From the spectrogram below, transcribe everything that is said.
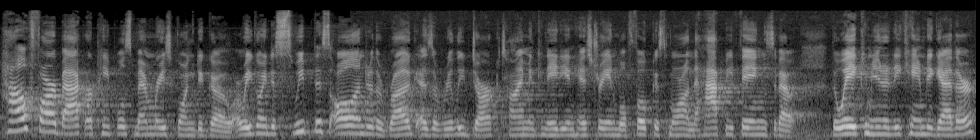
how far back are people's memories going to go? Are we going to sweep this all under the rug as a really dark time in Canadian history and we'll focus more on the happy things about the way community came together?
